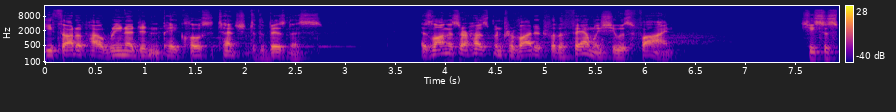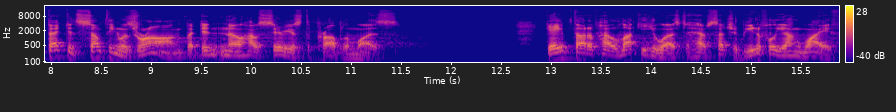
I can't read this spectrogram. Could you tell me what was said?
He thought of how Rena didn't pay close attention to the business. As long as her husband provided for the family, she was fine. She suspected something was wrong, but didn't know how serious the problem was. Gabe thought of how lucky he was to have such a beautiful young wife.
